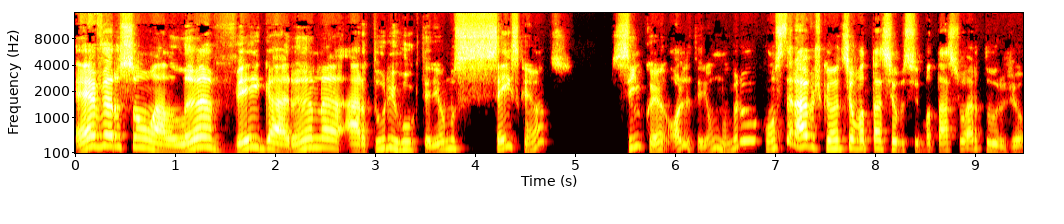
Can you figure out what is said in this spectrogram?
Everson, Alain, Veiga, Arana, Arthur e Hulk. Teríamos seis canhotos? Cinco canhotos? Olha, teria um número considerável de canhotos se eu votasse, se eu se botasse o Arthur, viu?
